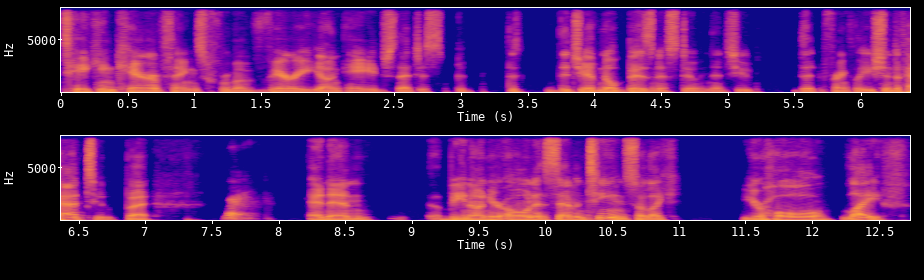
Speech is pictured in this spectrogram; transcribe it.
taking care of things from a very young age that just that, that you have no business doing that you that frankly you shouldn't have had to but right. and then being on your own at 17 so like your whole life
